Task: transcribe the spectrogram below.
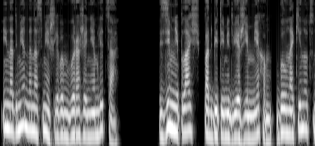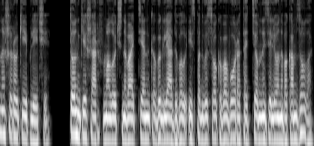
и надменно насмешливым выражением лица. Зимний плащ, подбитый медвежьим мехом, был накинут на широкие плечи. Тонкий шарф молочного оттенка выглядывал из-под высокого ворота темно зеленого камзола.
